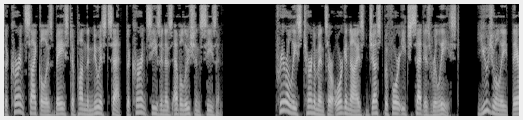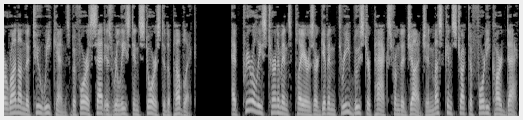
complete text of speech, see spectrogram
The current cycle is based upon the newest set, the current season is Evolutions season. Pre-release tournaments are organized just before each set is released. Usually, they are run on the two weekends before a set is released in stores to the public. At pre-release tournaments players are given three booster packs from the judge and must construct a 40-card deck,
